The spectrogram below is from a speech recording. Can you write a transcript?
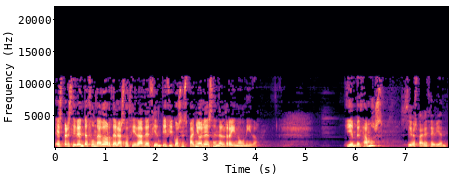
Es presidente fundador de la Sociedad de Científicos Españoles en el Reino Unido. Y empezamos, si os parece bien.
